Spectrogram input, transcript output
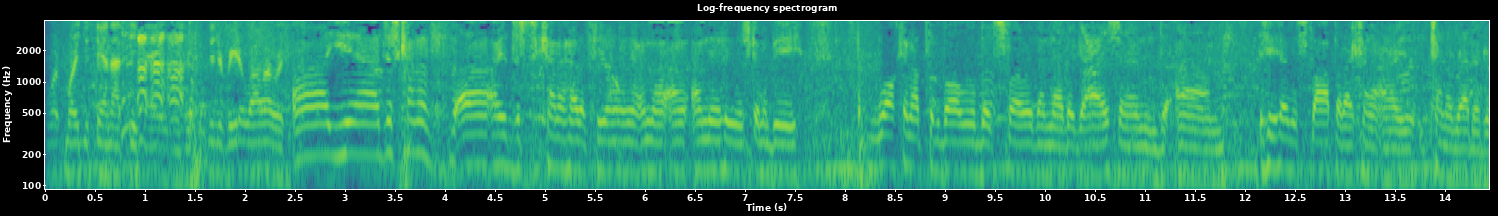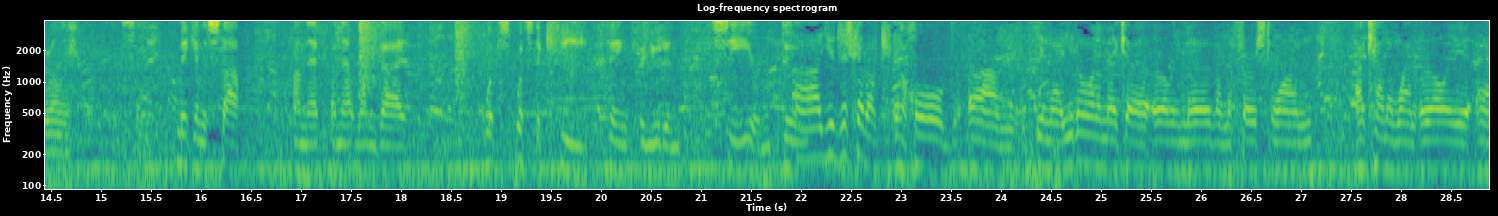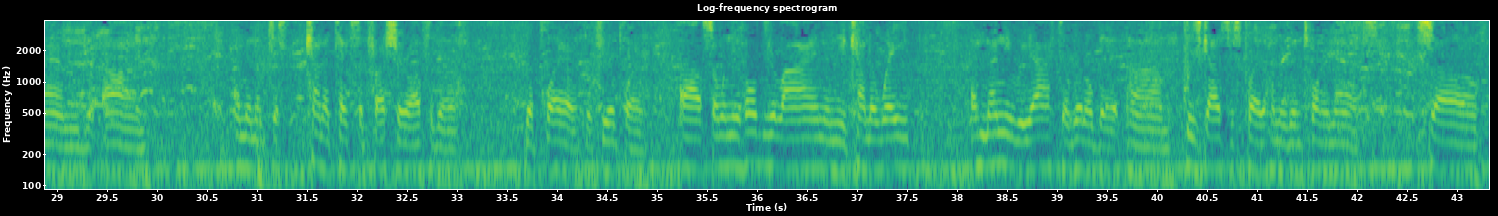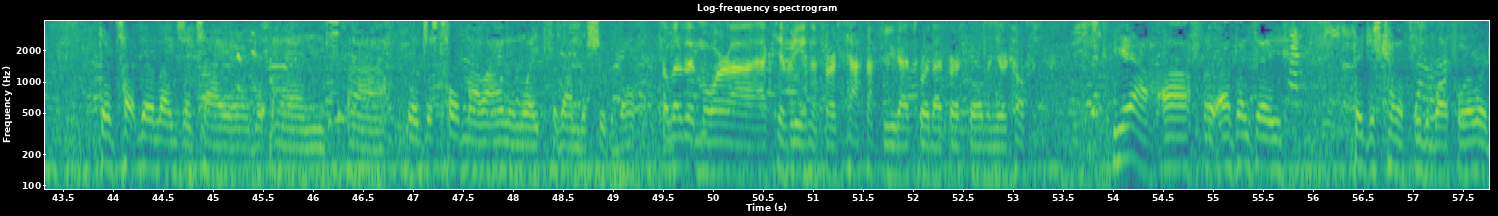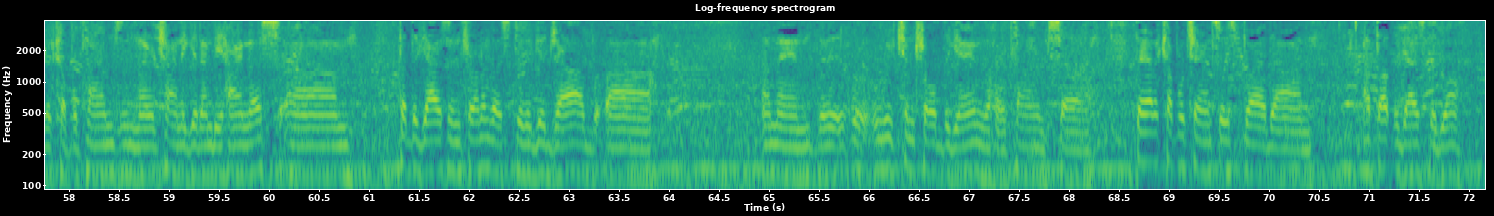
What, what did you see on that PK? Did you read it while I was? Uh, yeah, just kind of, uh, I just kind of had a feeling, and I, I knew he was going to be walking up to the ball a little bit slower than the other guys, and um, he hit a spot, but I kind of, I kind of read it early. Making the stop on that on that one guy. What's what's the key thing for you to see or do? Uh, you just gotta hold. Um, you know, you don't want to make an early move. On the first one, I kind of went early, and um, I mean, it just kind of takes the pressure off of the the player, the field player. Uh, so when you hold your line and you kind of wait, and then you react a little bit. Um, these guys just played 120 minutes, so their t- their legs are tired, and uh, we'll just hold my line and wait for them to shoot the ball. It's a little bit more uh, activity in the first half after you guys scored that first goal than you would hoped. Yeah, uh, I think they they just kind of threw the ball forward a couple times, and they were trying to get in behind us. Um, but the guys in front of us did a good job. Uh, I mean, the, we controlled the game the whole time, so they had a couple chances, but um, I thought the guys did well.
